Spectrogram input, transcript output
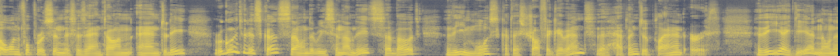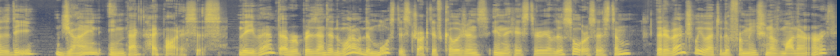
Hello wonderful person, this is Anton and today we're going to discuss some of the recent updates about the most catastrophic event that happened to planet Earth, the idea known as the Giant Impact Hypothesis. The event that represented one of the most destructive collisions in the history of the solar system that eventually led to the formation of modern Earth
